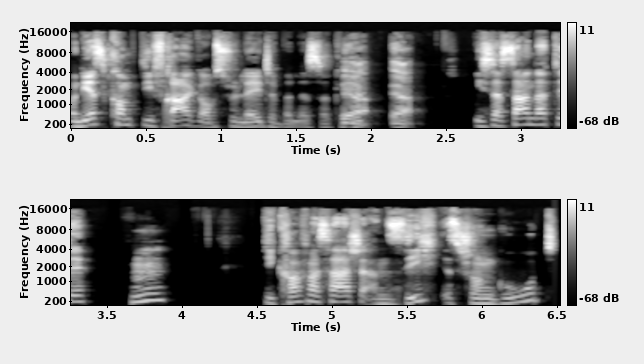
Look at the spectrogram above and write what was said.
und jetzt kommt die Frage, ob es relatable ist, okay? Ja, ja. Ich saß da und dachte, hm, die Kopfmassage an sich ist schon gut,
